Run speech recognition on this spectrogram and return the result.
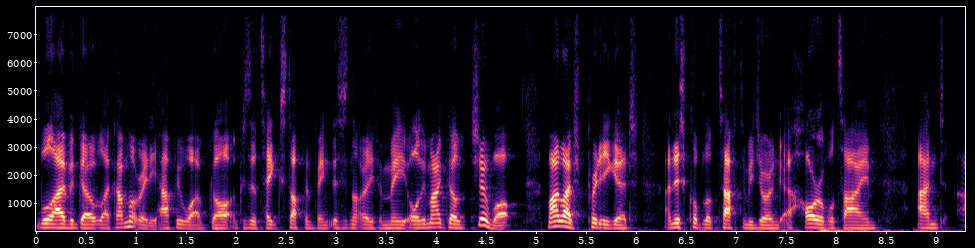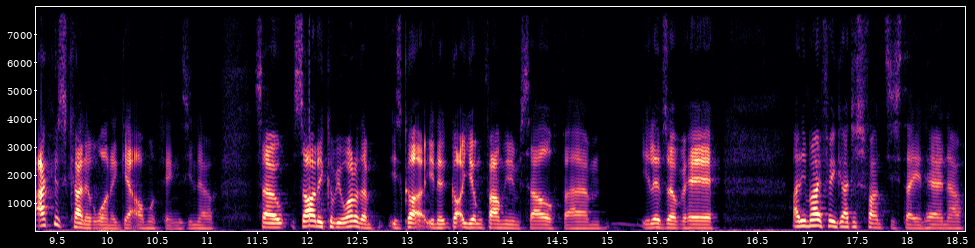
will either go like, "I'm not really happy with what I've got," because they'll take stock and think this is not really for me, or they might go, "Do you know what? My life's pretty good, and this club looked after me during a horrible time." And I just kind of want to get on with things, you know. So Sane could be one of them. He's got, you know, got a young family himself. Um, he lives over here and he might think I just fancy staying here now.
